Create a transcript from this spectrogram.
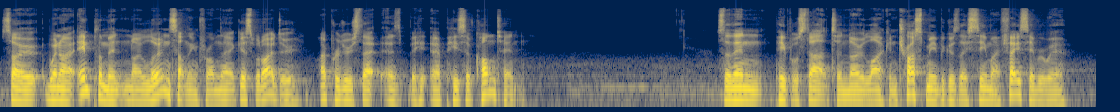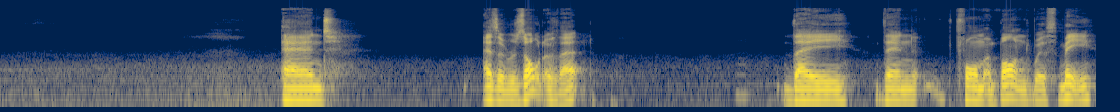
So when I implement and I learn something from that, guess what I do? I produce that as a piece of content. So then people start to know, like, and trust me because they see my face everywhere. And as a result of that, they then form a bond with me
